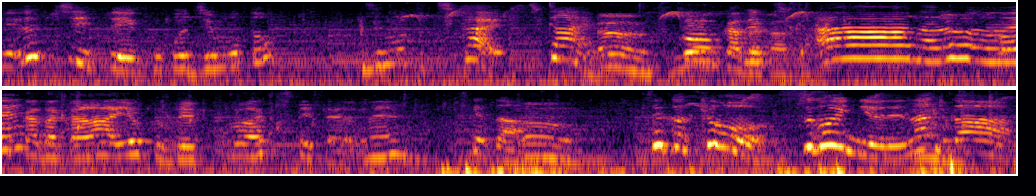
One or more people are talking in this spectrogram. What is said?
でうちってここ地元？地元近い。近い。うん福岡だから。でああなるほどね。福岡だからよく別府は来てたよね。来てた、うていうか今日すごいんだよね。なんか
